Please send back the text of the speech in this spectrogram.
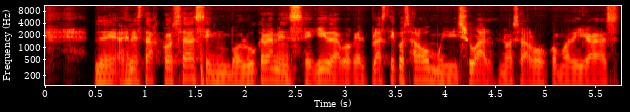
en estas cosas se involucran enseguida, porque el plástico es algo muy visual, no es algo como digas,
